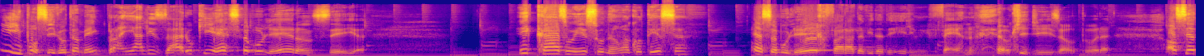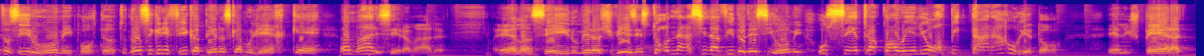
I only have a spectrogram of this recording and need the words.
e impossível também para realizar o que essa mulher anseia. E caso isso não aconteça, essa mulher fará da vida dele um inferno, é o que diz a autora. Ao seduzir o homem, portanto, não significa apenas que a mulher quer amar e ser amada. Ela anseia inúmeras vezes tornar-se na vida desse homem o centro a qual ele orbitará ao redor. Ela espera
